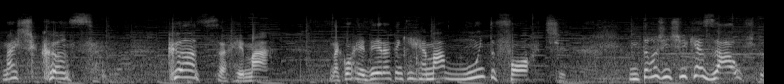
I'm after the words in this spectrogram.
mas cansa, cansa remar. Na corredeira tem que remar muito forte, então a gente fica exausto.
